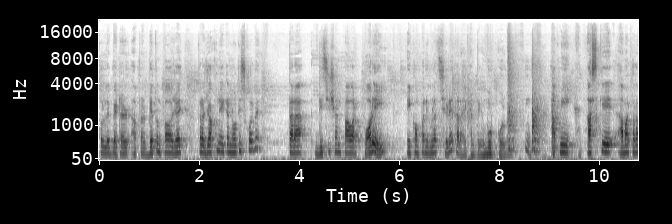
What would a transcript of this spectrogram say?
করলে বেটার আপনার বেতন পাওয়া যায়। তারা যখনই এটা নোটিস করবে, তারা ডিসিশন পাওয়ার পরেই এই কোম্পানিগুলো ছেড়ে তারা এখান থেকে মুভ করবে। আপনি আজকে আমার কথা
